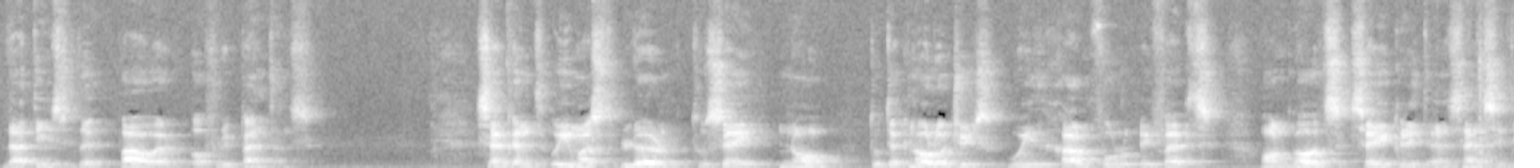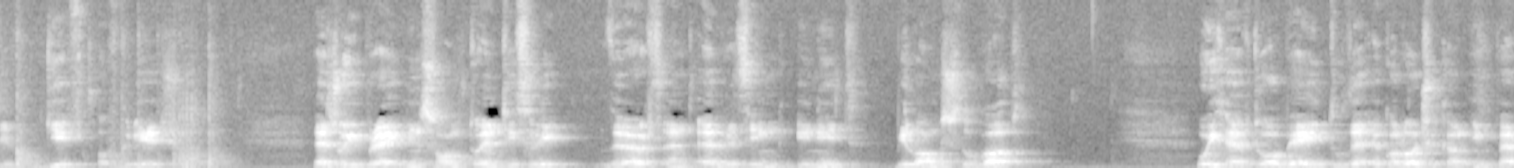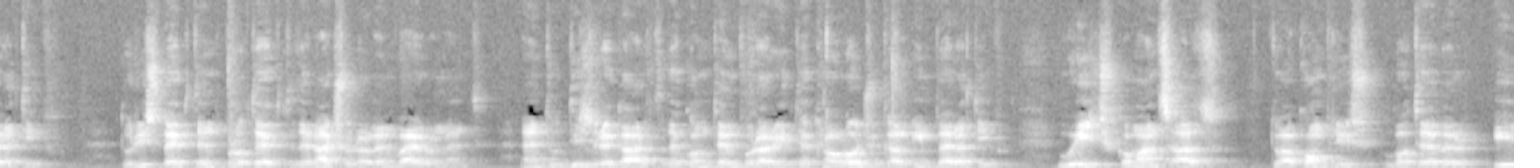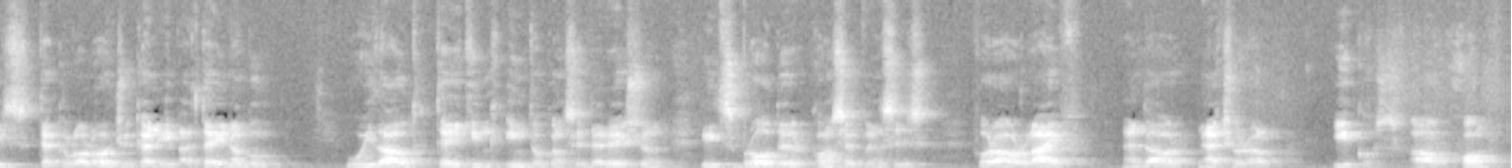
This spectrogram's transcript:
That is the power of repentance. Second, we must learn to say no to technologies with harmful effects on God's sacred and sensitive gift of creation. As we pray in Psalm 23, the earth and everything in it belongs to God. We have to obey to the ecological imperative, to respect and protect the natural environment, and to disregard the contemporary technological imperative, which commands us to accomplish whatever is technologically attainable without taking into consideration its broader consequences for our life and our natural oikos, our home.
